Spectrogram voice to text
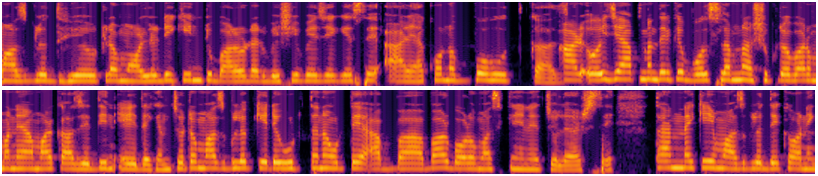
মাছগুলো ধুয়ে উঠলাম অলরেডি কিন্তু বারোটার বেশি বেজে গেছে আর এখনও বহুত কাজ। আর ওই যে আপনাদেরকে বলছিলাম না, শুক্রবার মানে আমার কাজের দিন, এই দেখেন ছোট মাছগুলো কেটে উঠতে না উঠতে আব্বা আবার বড় মাছ কিনে এনে চলে আসছে। তার নাকি এই মাছগুলো দেখে অনেক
